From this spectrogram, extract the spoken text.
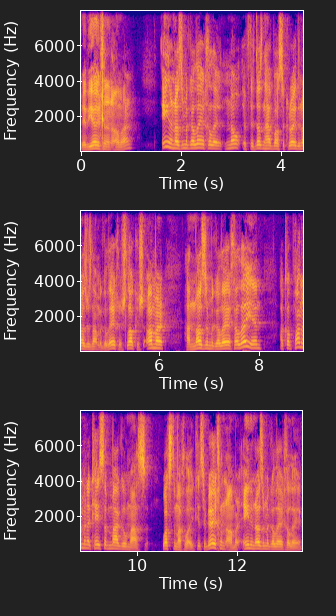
Rabbi Yochanan Omar. No, if it doesn't have basa karoi, the nazar is not megaleich. Shlakish Omar. Ha nazar megaleich alein. A koponim in a case of maga umasa. What's the machlokes? Rabbi Yochanan Omar. A nazar megaleich alein.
